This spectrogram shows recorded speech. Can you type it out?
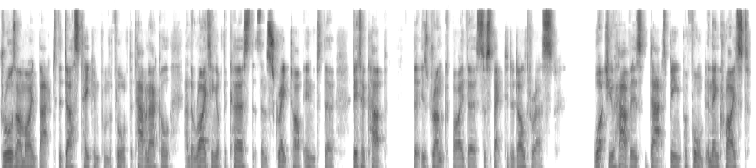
draws our mind back to the dust taken from the floor of the tabernacle and the writing of the curse that's then scraped up into the bitter cup that is drunk by the suspected adulteress, what you have is that being performed, and then Christ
